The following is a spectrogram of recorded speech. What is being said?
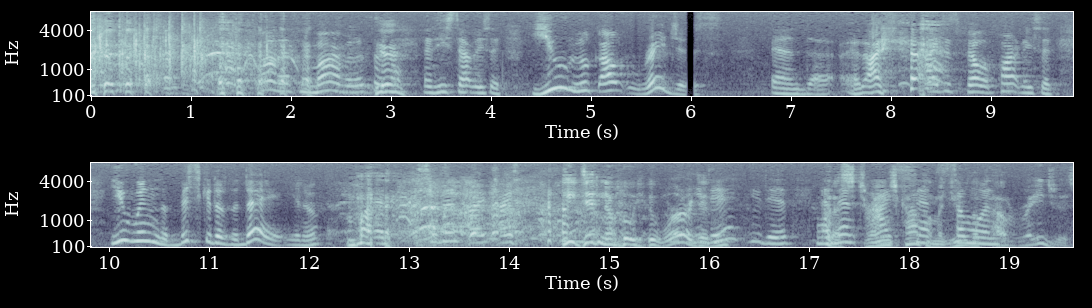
oh, that's marvelous. Yeah. And he stopped me and said, you look outrageous. And, uh, and I, I just fell apart, and he said, you win the biscuit of the day, you know. And so then I, I He did know who you were, he didn't did, he did. What and a then strange I compliment. Sent You someone, look outrageous.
